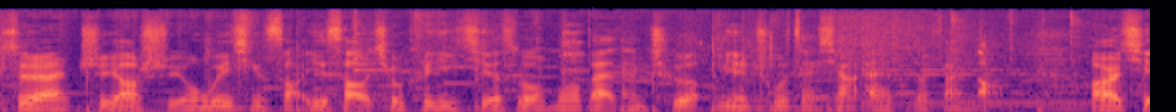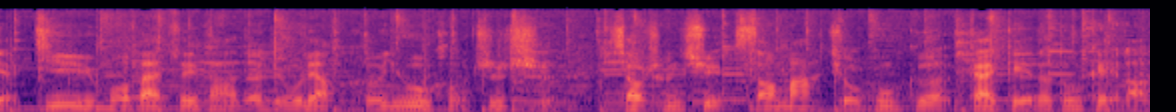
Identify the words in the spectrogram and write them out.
虽然只要使用微信扫一扫就可以解锁摩拜单车，免除在下 App 的烦恼。而且给予摩拜最大的流量和入口支持，小程序扫码九宫格该给的都给了，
